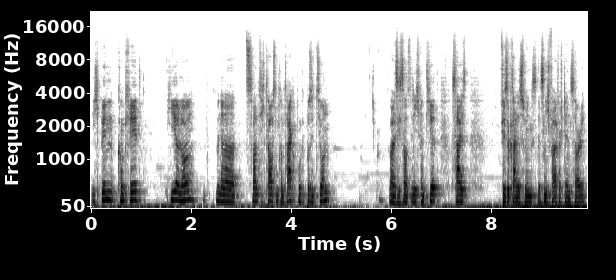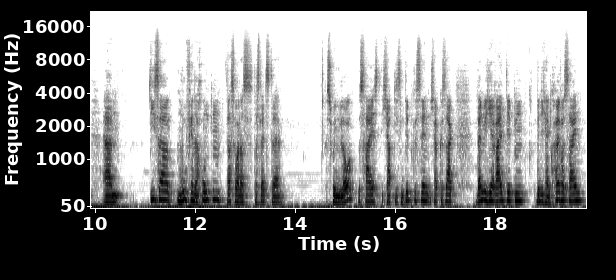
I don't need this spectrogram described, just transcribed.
Ich bin konkret hier long mit einer 20.000 Kontraktpunkte-Position, weil es sich sonst nicht rentiert. Das heißt, für so kleine Swings, jetzt nicht falsch verstehen, sorry. Ähm, dieser Move hier nach unten, das war das, das letzte Swing Low. Das heißt, ich habe diesen Dip gesehen. Ich habe gesagt, wenn wir hier rein tippen, will ich ein Käufer sein.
